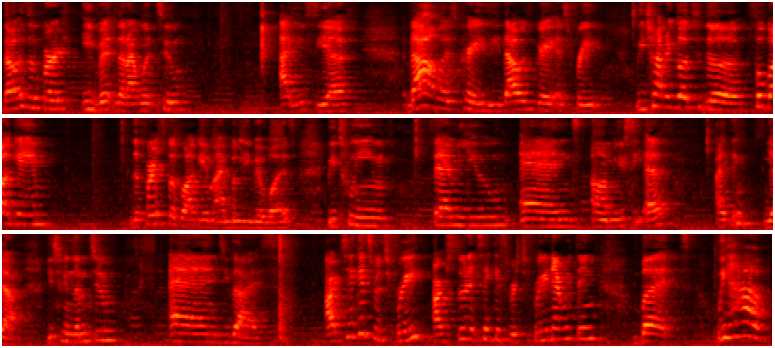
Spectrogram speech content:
that was the first event that I went to at UCF. That was crazy. That was great as free. We tried to go to the football game, the first football game, I believe it was, between FAMU and um, UCF. I think, yeah, between them two. And you guys, our tickets was free. Our student tickets was free and everything, but we have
